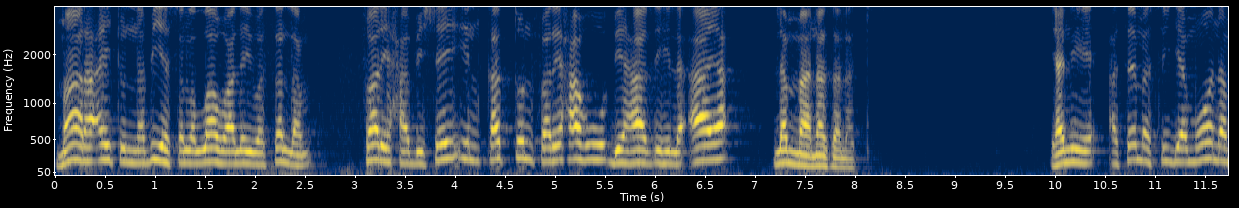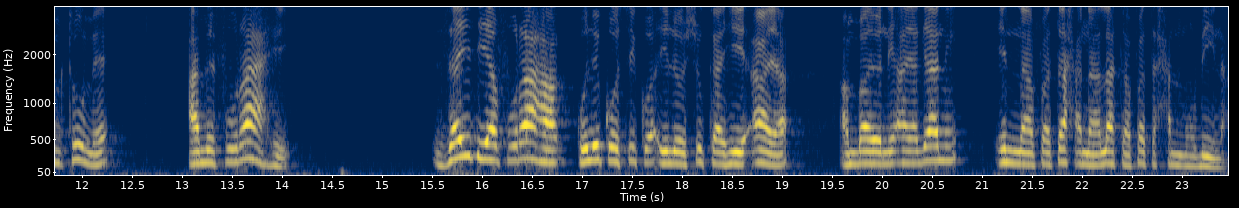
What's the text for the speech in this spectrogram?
ma raaitu nabiya sal llahu alaihi wasallam fariha bishaiin qattun farihahu bihadhihi laya lama nazalat. Yaani asema sijamwona mtume amefurahi zaidi ya furaha kuliko siku iliyoshuka hii aya. Ambayo ni aya gani inna fatahna laka fathan mubina.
